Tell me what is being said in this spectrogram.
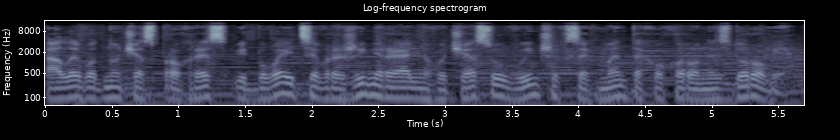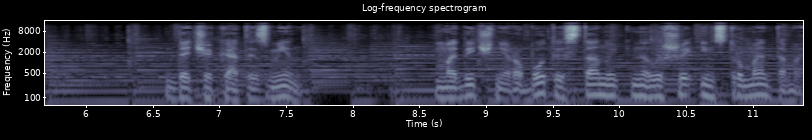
Але водночас прогрес відбувається в режимі реального часу в інших сегментах охорони здоров'я. Де чекати змін? Медичні роботи стануть не лише інструментами,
